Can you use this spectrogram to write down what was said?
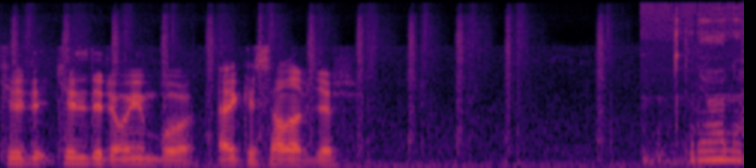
Kill, killdir oyun bu. Herkes alabilir. Yani.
